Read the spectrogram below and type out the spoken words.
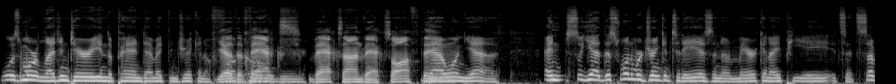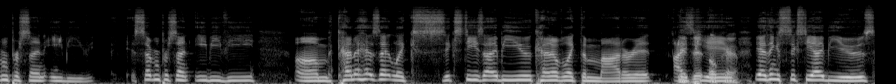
what was more legendary in the pandemic than drinking a Yeah, fuck the COVID vax, beer? vax on, vax off thing. That one, yeah. And so yeah, this one we're drinking today is an American IPA. It's at seven percent ABV, seven percent EBV. Um, kind of has that like '60s IBU, kind of like the moderate Is? IPA. Okay. Yeah, I think it's 60 IBUs.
